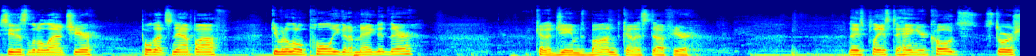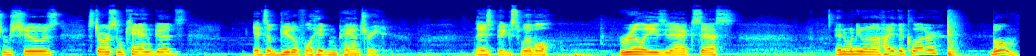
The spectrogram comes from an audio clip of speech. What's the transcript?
See this little latch here? Pull that snap off, give it a little pull, you got a magnet there. Kind of James Bond kind of stuff here. Nice place to hang your coats, store some shoes, store some canned goods. It's a beautiful hidden pantry. Nice big swivel. Really easy to access. And when you want to hide the clutter, boom.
